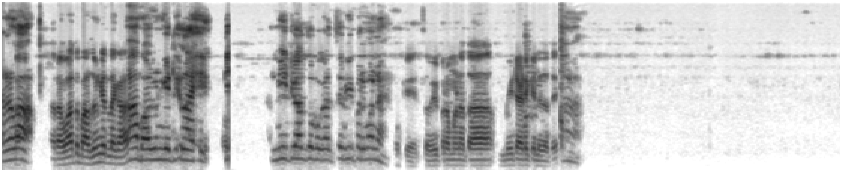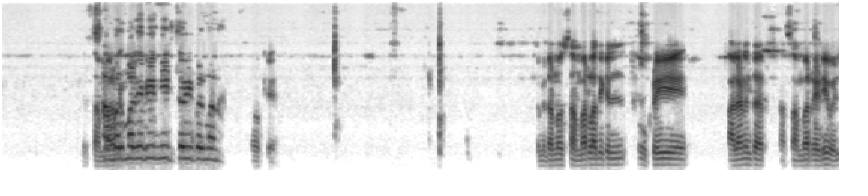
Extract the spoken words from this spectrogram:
रवा. रवा तर भाजून घेतला का? हा भाजून घेतलेला आहे. मीठ घालतो बघा चवी प्रमाण ओके चवीप्रमाणे आता मीठ ऍड केले जाते. सांबार सांबर. मध्ये बी मीठ चवी प्रमाण ओके. तर मित्रांनो सांबारला देखील उकळी आल्यानंतर हा सांबार रेडी होईल.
